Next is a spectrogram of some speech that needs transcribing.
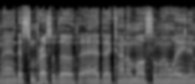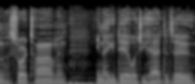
man, that's impressive though to add that kind of muscle and weight in a short time, and you know you did what you had to do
